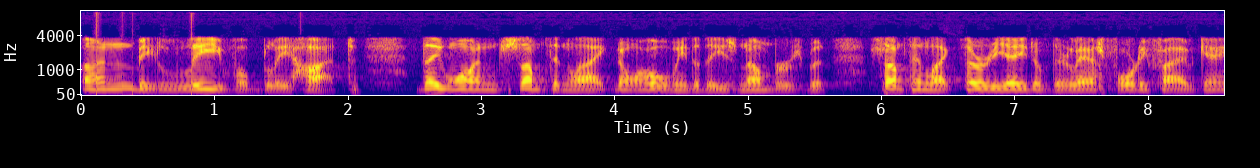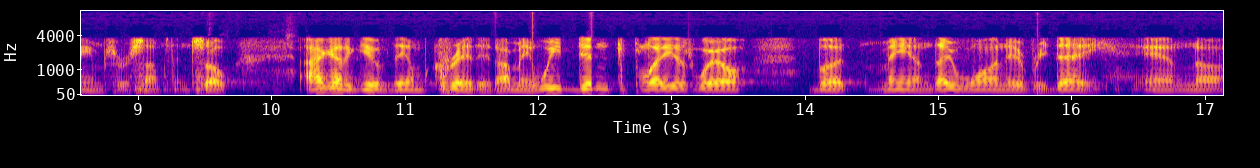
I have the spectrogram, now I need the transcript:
unbelievably hot they won something like don't hold me to these numbers, but something like 38 of their last 45 games or something. So I got to give them credit. I mean, we didn't play as well, but man, they won every day, and uh,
